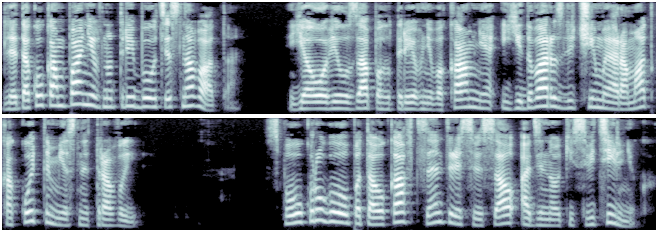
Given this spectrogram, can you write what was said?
Для такой компании внутри было тесновато, я уловил запах древнего камня и едва различимый аромат какой-то местной травы. С полукруглого потолка в центре свисал одинокий светильник.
